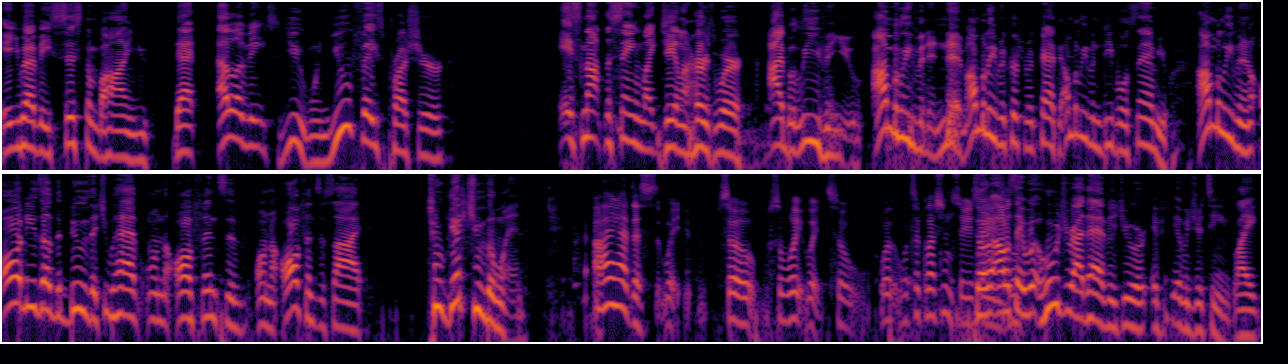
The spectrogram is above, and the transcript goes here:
and you have a system behind you that elevates you when you face pressure it's not the same like Jalen Hurts where I believe in you. I'm believing in them. I'm believing in Christian McCaffrey. I'm believing in Deebo Samuel. I'm believing in all these other dudes that you have on the offensive on the offensive side to get you the win. I had this. Wait. So so wait wait. So what, what's the question? So you're So I would say, who- wh- who would you rather have if you were if it was your team? Like,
